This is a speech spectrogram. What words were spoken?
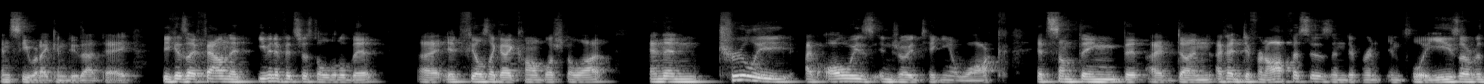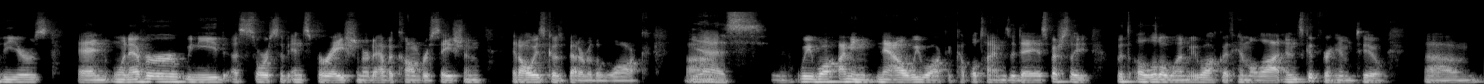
and see what I can do that day because I found that even if it's just a little bit, uh, it feels like I accomplished a lot. and then truly, I've always enjoyed taking a walk. It's something that I've done. I've had different offices and different employees over the years. And whenever we need a source of inspiration or to have a conversation, it always goes better with a walk. Um, yes. Um, we walk, I mean, now we walk a couple times a day, especially with a little one. We walk with him a lot, and it's good for him too. Um,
